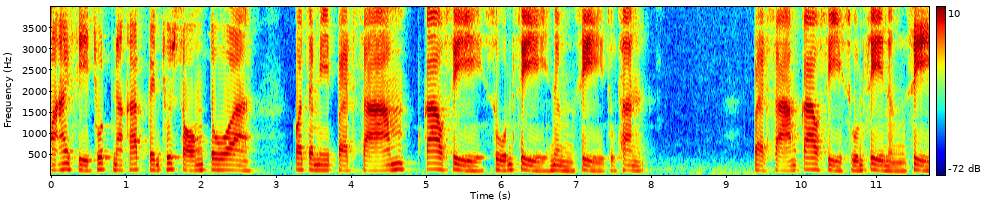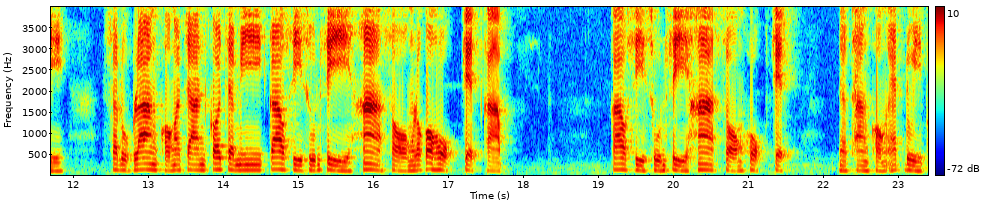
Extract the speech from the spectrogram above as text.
มาให้ 4 ชุดนะครับ เป็นชุด 2 ตัว ก็จะมี 8 3 9 4 0 4 1 4 ทุกท่าน 8 3 9 4 0 4 1 4 สรุปล่างของอาจารย์ก็จะมี 9 4 0 4 5 2 แล้วก็ 6 7 ครับ 9 4 0 4 5 2 6 7 แนวทางของแอดดุยพ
